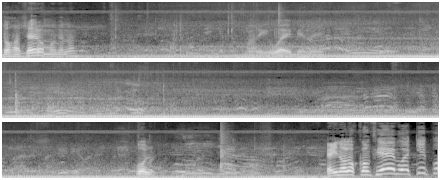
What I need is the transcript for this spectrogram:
2 a 0 vamos a ganar. Marigüey viene ahí. Gol. ¡Ey, no los confiemos, equipo!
